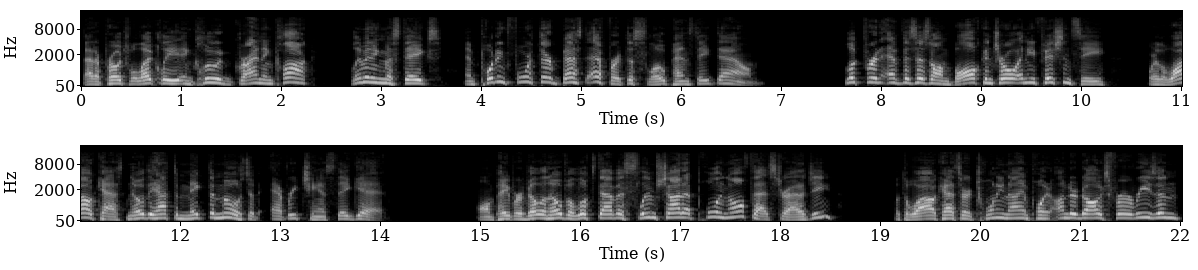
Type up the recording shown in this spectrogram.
That approach will likely include grinding clock, limiting mistakes, and putting forth their best effort to slow Penn State down. Look for an emphasis on ball control and efficiency, where the Wildcats know they have to make the most of every chance they get. On paper, Villanova looks to have a slim shot at pulling off that strategy, but the Wildcats are 29 point underdogs for a reason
